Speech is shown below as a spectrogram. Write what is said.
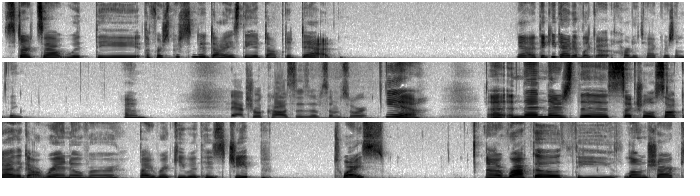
Starts out with the the first person to die is the adopted dad. Yeah, I think he died of like a heart attack or something. Um, Natural causes of some sort. yeah. Uh, and then there's the sexual assault guy that got ran over by Ricky with his Jeep twice. Uh, Rocco, the loan shark,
